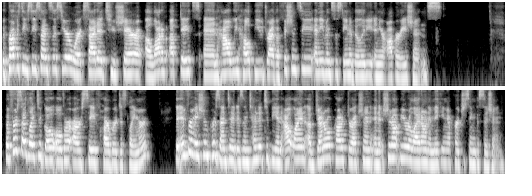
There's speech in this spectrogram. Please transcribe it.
With Proficy CSense this year, we're excited to share a lot of updates and how we help you drive efficiency and even sustainability in your operations. But first, I'd like to go over our safe harbor disclaimer. The information presented is intended to be an outline of general product direction, and it should not be relied on in making a purchasing decision.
